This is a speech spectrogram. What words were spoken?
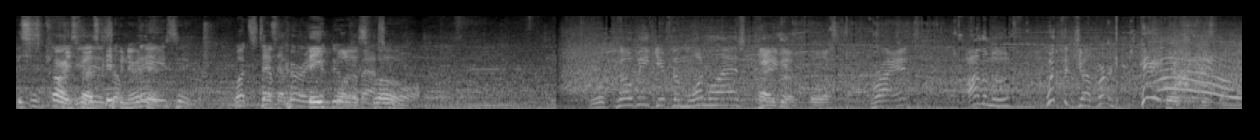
This is Curry's It first is clip in there, isn't it? amazing what Steph There's a Curry big can do one as well. basketball. Will Kobe give them one last Kobe, game? of course. Bryant on the move with the jumper. He Of course oh, the-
